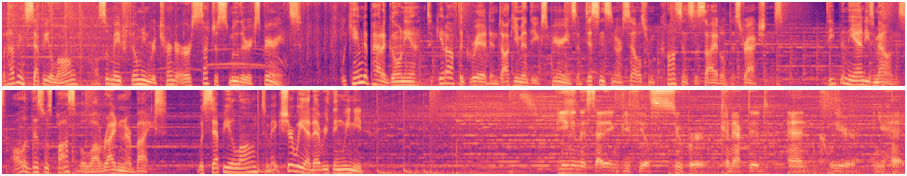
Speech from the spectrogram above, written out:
But having Cepi along also made filming Return to Earth such a smoother experience. We came to Patagonia to get off the grid and document the experience of distancing ourselves from constant societal distractions. Deep in the Andes Mountains, all of this was possible while riding our bikes, with Cepi along to make sure we had everything we needed. Being in this setting, you feel super connected and clear in your head.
